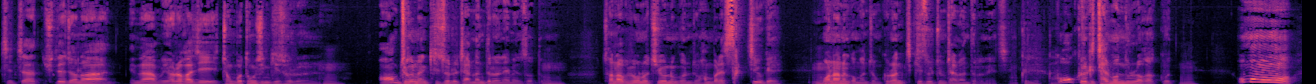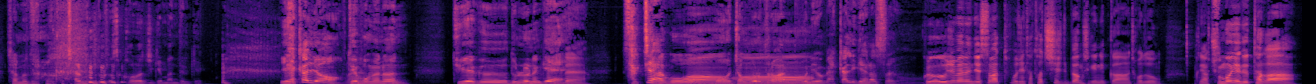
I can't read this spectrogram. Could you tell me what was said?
진짜 휴대전화나 뭐 여러 가지 정보통신 기술을 음. 엄청난 기술을 잘 만들어내면서도 전화번호 지우는 건 좀 한 번에 싹 지우게 원하는 것만 좀 그런 기술 좀 잘 만들어내지. 음. 그러니까. 음. 꼭 그렇게 잘못 눌러갖고 어머머머 잘못 눌러갖고 잘못 눌러서 걸어지게 만들게. 이 헷갈려. 뒤에 보면은 뒤에 그 누르는 게 네. 삭제하고 어, 뭐 정보로 어. 들어가는 부분이 헷갈리게 해놨어요. 그리고 요즘에는 이제 스마트폰이 다 터치 방식이니까 저도 그냥 주머니에 넣다가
